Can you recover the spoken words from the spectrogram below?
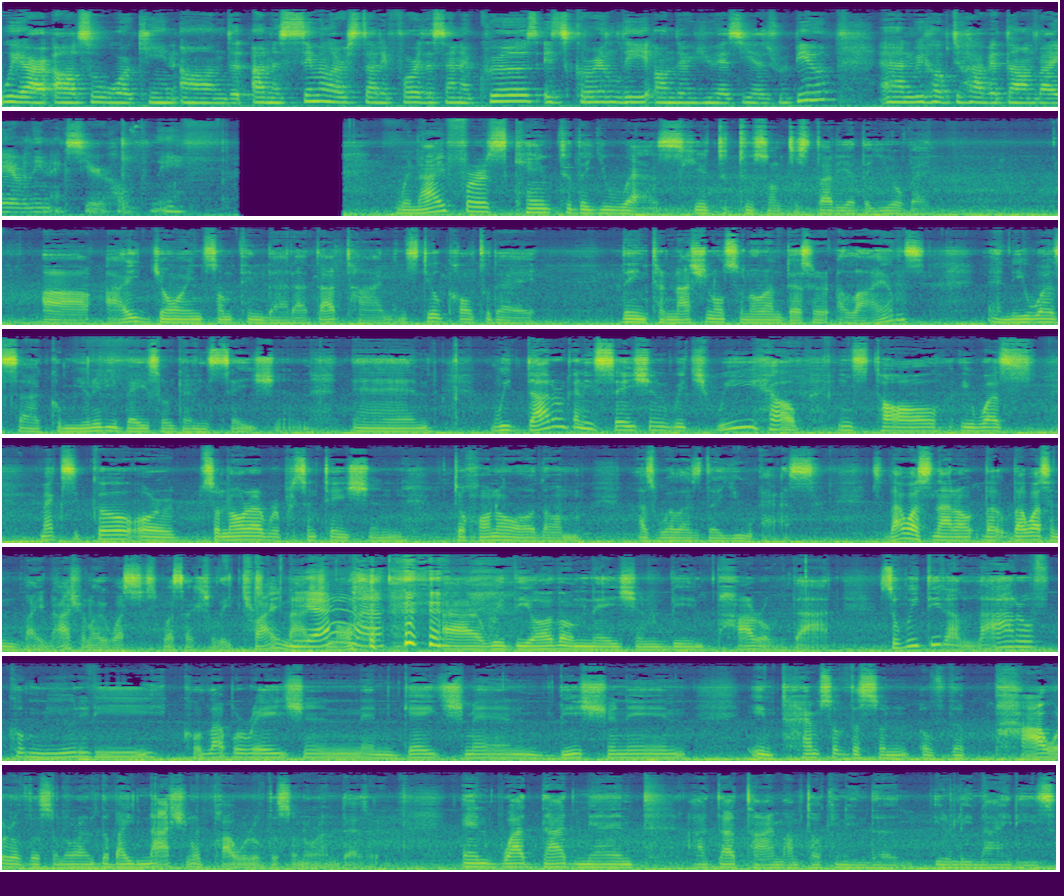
we are also working on the on a similar study for the Santa Cruz. It's currently under USGS review, and we hope to have it done by early next year, hopefully. When I first came to the US, here to Tucson, to study at the U of A, uh, I joined something that at that time, and still called today, the International Sonoran Desert Alliance. And it was a community based organization. And with that organization, which we helped install, it was Mexico or Sonora representation, Tohono O'odham, as well as the U.S. So that was not that, that wasn't binational. It was was actually trinational, yeah. uh, with the O'odham nation being part of that. So we did a lot of community collaboration, engagement, visioning, in terms of the son, of the power of the Sonoran, the binational power of the Sonoran Desert, and what that meant at that time. I'm talking in the early 90s,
